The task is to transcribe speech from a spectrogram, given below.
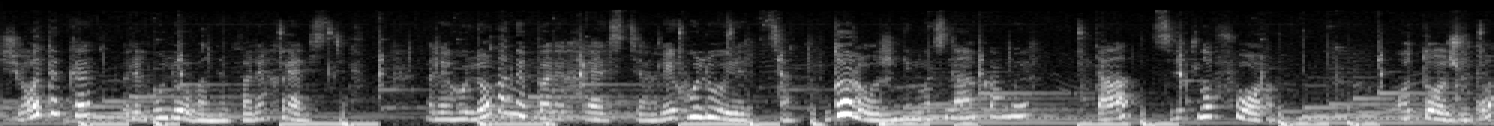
Що таке регульоване перехрестя? Регульоване перехрестя регулюється дорожніми знаками та світлофором. Отож бо,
